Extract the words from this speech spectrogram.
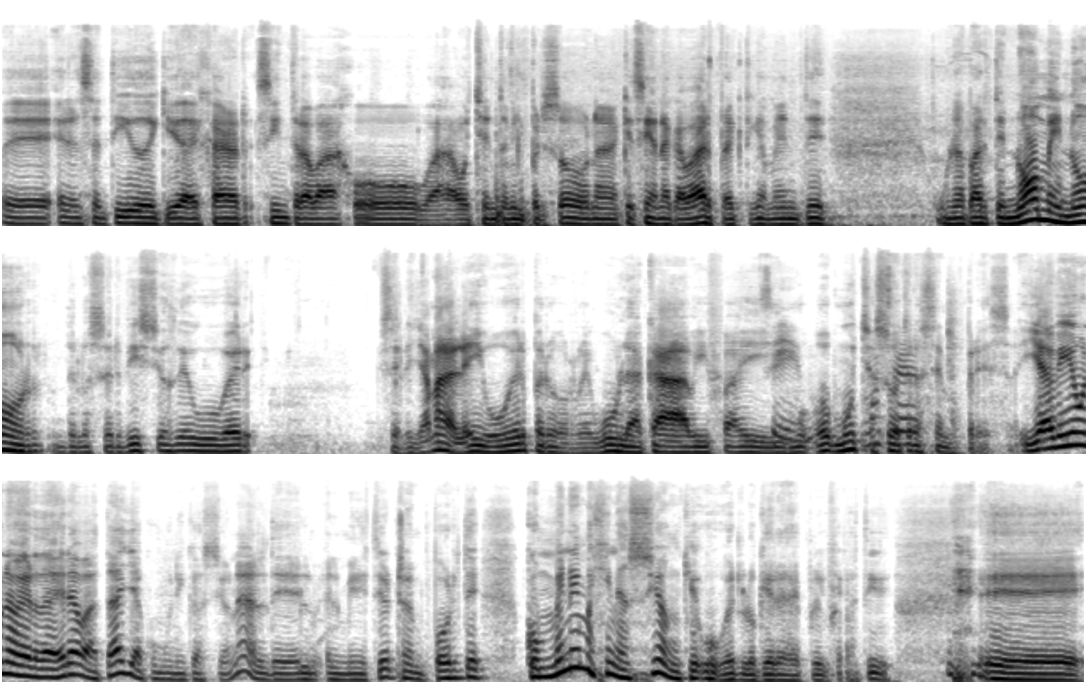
Eh, en el sentido de que iba a dejar sin trabajo a 80 mil personas, que se iban a acabar prácticamente una parte no menor de los servicios de Uber. Se le llama la ley Uber, pero regula Cabify y mu- muchas otras empresas. Y había una verdadera batalla comunicacional del el Ministerio de Transporte con menos imaginación que Uber, lo que era eh,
